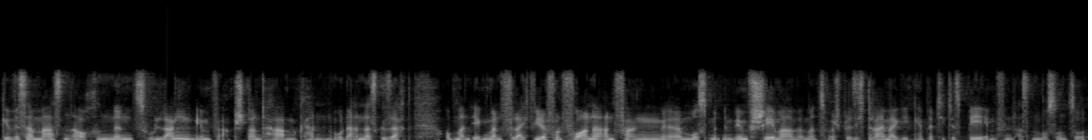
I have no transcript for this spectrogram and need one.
gewissermaßen auch einen zu langen Impfabstand haben kann. Oder anders gesagt, ob man irgendwann vielleicht wieder von vorne anfangen äh, muss mit einem Impfschema, wenn man zum Beispiel sich dreimal gegen Hepatitis B impfen lassen muss und so.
